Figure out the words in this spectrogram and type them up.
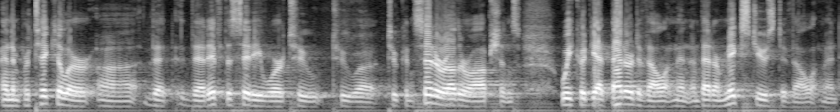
and in particular, uh, that, that if the city were to, to, uh, to consider other options, we could get better development and better mixed-use development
